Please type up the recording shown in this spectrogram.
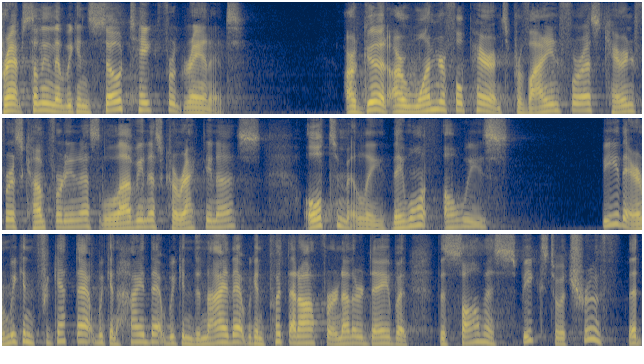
perhaps something that we can so take for granted our good, our wonderful parents providing for us, caring for us, comforting us, loving us, correcting us, ultimately, they won't always be there. And we can forget that, we can hide that, we can deny that, we can put that off for another day. But the psalmist speaks to a truth that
